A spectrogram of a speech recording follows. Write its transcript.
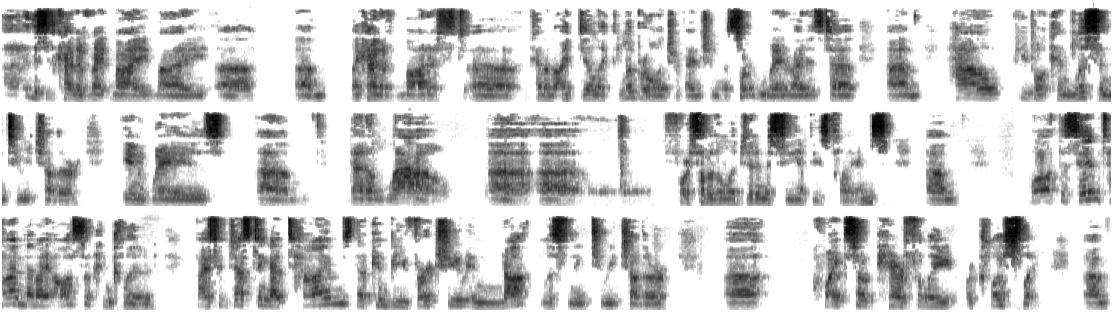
uh, this is kind of my, my, my uh, um, my kind of modest, uh, kind of idyllic liberal intervention in a certain way, right, is to um, how people can listen to each other in ways um, that allow uh, uh, for some of the legitimacy of these claims. Um, while at the same time, then I also conclude by suggesting at times there can be virtue in not listening to each other uh, quite so carefully or closely. Um,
